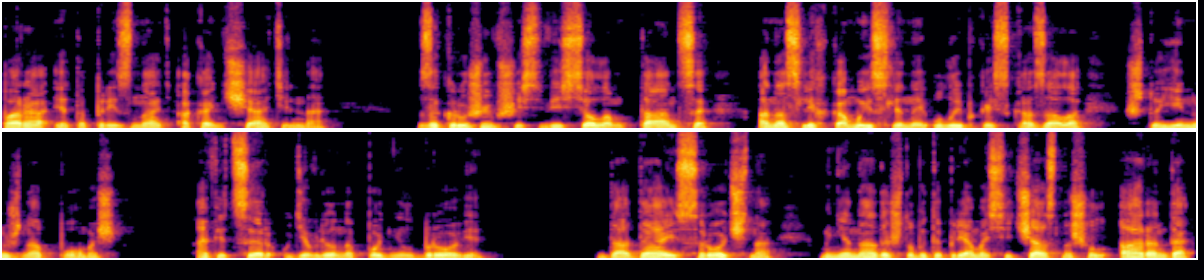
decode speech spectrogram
Пора это признать окончательно. Закружившись в веселом танце, она с легкомысленной улыбкой сказала, что ей нужна помощь. Офицер удивленно поднял брови. «Да-да, и срочно. Мне надо, чтобы ты прямо сейчас нашел Аренда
